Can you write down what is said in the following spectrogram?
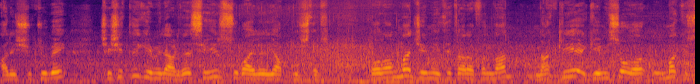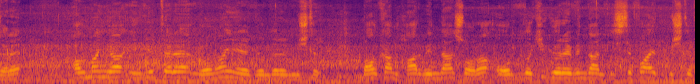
Ali Şükrü Bey çeşitli gemilerde seyir subaylığı yapmıştır. Donanma Cemiyeti tarafından nakliye gemisi olmak üzere Almanya, İngiltere, Romanya'ya gönderilmiştir. Balkan Harbi'nden sonra ordudaki görevinden istifa etmiştir.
